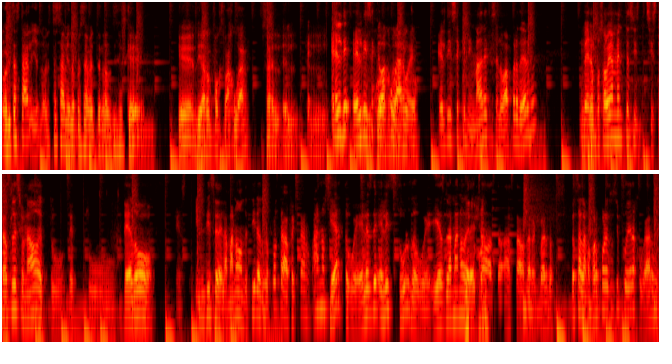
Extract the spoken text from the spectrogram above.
ahorita estaba leyendo, ahorita estaba viendo precisamente nos dices que, que Aaron Fox va a jugar. O sea, el. él, él dice que va a jugar, güey. Él dice que ni madre que se lo va a perder, güey. Pero pues obviamente si, si, estás lesionado de tu, de tu dedo índice de la mano donde tiras, güey, pues te va a afectar. Ah, no es cierto, güey. Él es, de, él es zurdo, güey. Y es la mano derecha hasta, hasta, donde recuerdo. Entonces, a lo mejor por eso sí pudiera jugar, güey.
